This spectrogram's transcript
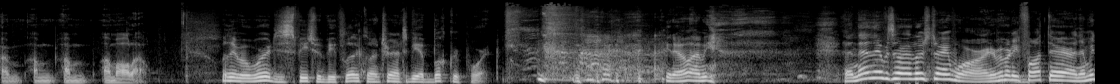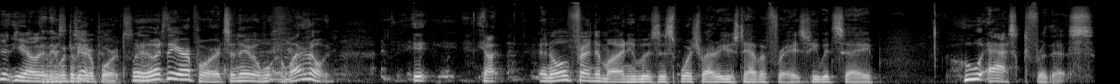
I'm I'm I'm I'm all out. Well, they were worried his speech would be political and turn out to be a book report. you know, I mean. And then there was the Revolutionary War, and everybody fought there, and then we did, you know. And they went to the airports. Well, they went to the airports, and they, well, I don't know. It, you know, an old friend of mine who was a sports writer used to have a phrase. He would say, "Who asked for this?"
